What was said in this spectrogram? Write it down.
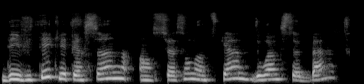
d'éviter que les personnes en situation de handicap doivent se battre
